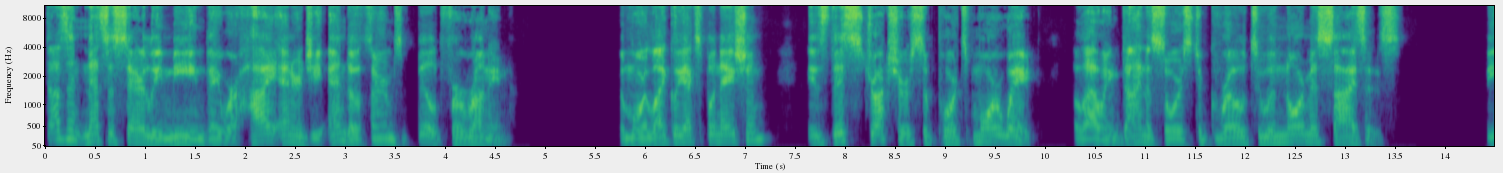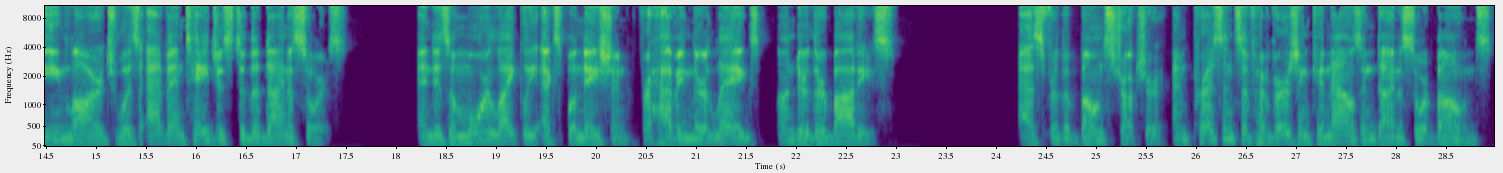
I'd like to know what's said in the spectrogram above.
doesn't necessarily mean they were high energy endotherms built for running. The more likely explanation is this structure supports more weight, allowing dinosaurs to grow to enormous sizes. Being large was advantageous to the dinosaurs and is a more likely explanation for having their legs under their bodies. As for the bone structure and presence of haversian canals in dinosaur bones,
